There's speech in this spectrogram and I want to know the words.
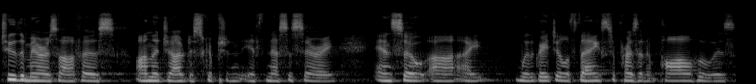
to the mayor's office on the job description if necessary. And so uh, I, with a great deal of thanks to President Paul, who is,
